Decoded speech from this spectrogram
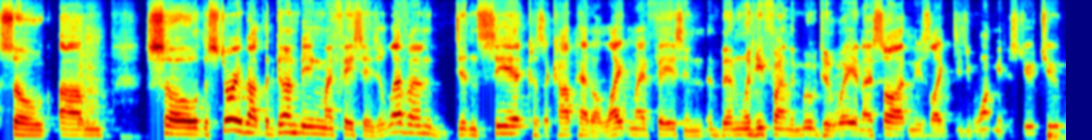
So um, so the story about the gun being my face age 11, didn't see it because the cop had a light in my face. And then when he finally moved it away and I saw it and he's like, did you want me to shoot you?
